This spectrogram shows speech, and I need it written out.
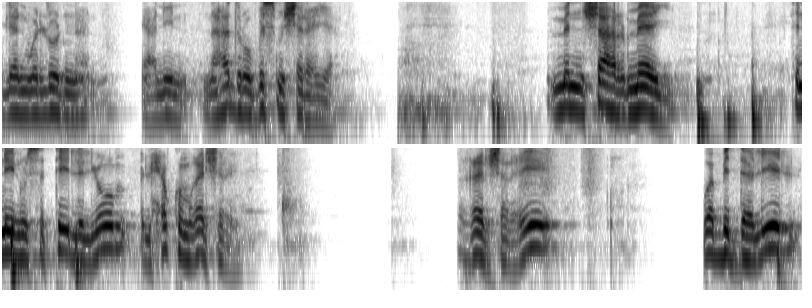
لأن ولوا يعني نهدروا باسم الشرعية. من شهر ماي 62 لليوم الحكم غير شرعي. غير شرعي. وبالدليل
